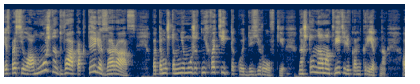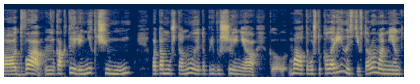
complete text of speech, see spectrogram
Я спросила, а можно два коктейля за раз? Потому что мне может не хватить такой дозировки. На что нам ответили конкретно. А, два коктейля ни к чему, потому что, ну, это превышение, мало того, что калорийности, второй момент,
